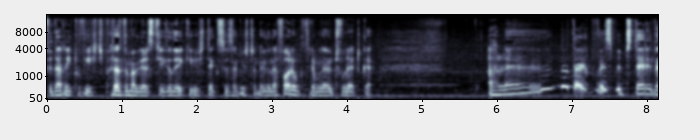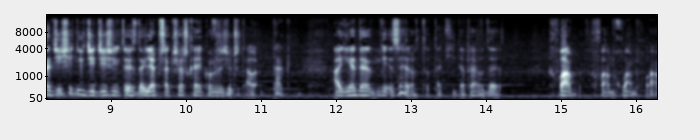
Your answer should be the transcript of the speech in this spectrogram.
wydanej powieści pana Domagalskiego do jakiegoś tekstu zamieszczonego na forum, któremu dałem czwóreczkę. Ale no tak powiedzmy 4 na 10, gdzie 10 to jest najlepsza książka, jaką w życiu czytałem, tak? A 1, nie 0 to taki naprawdę chłam, chłam, chłam, chłam.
